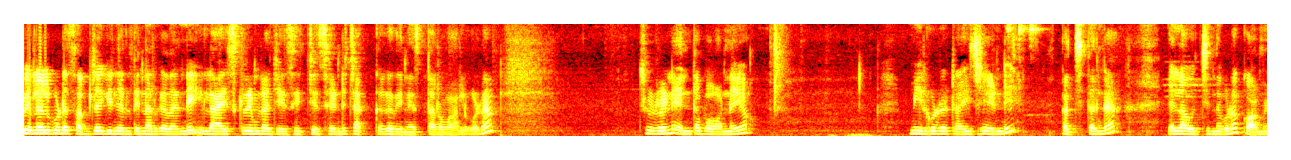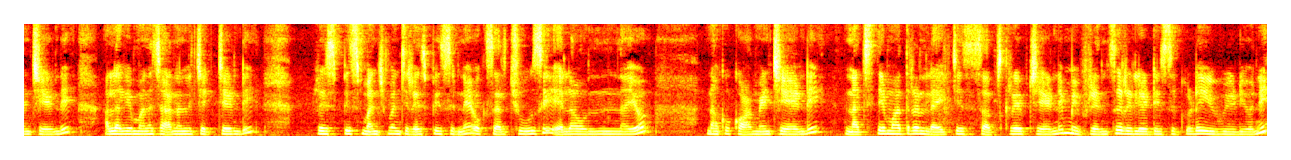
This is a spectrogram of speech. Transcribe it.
పిల్లలు కూడా సబ్జా గింజలు తిన్నారు కదండి. ఇలా ఐస్ క్రీమ్లా చేసి ఇచ్చేసేయండి. చక్కగా తినేస్తారు వాళ్ళు కూడా. చూడండి ఎంత బాగున్నాయో. మీరు కూడా ట్రై చేయండి. ఖచ్చితంగా ఎలా వచ్చిందో కూడా కామెంట్ చేయండి. అలాగే మన ఛానల్ని చెక్ చేయండి. రెసిపీస్ మంచి మంచి రెసిపీస్ ఉన్నాయి. ఒకసారి చూసి ఎలా ఉన్నాయో నాకు కామెంట్ చేయండి. నచ్చితే మాత్రం లైక్ చేసి సబ్స్క్రైబ్ చేయండి. మీ ఫ్రెండ్స్ రిలేటివ్స్కి కూడా ఈ వీడియోని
